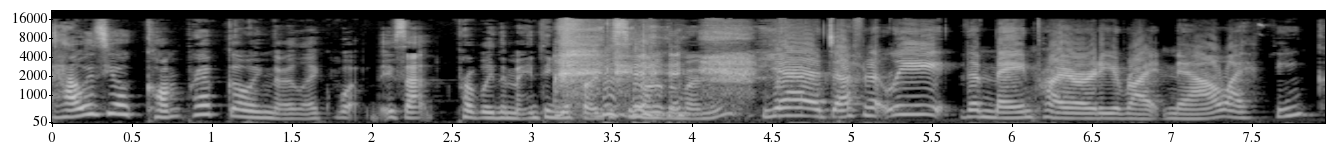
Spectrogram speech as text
how is your comp prep going though? Like, what is that probably the main thing you're focusing on at the moment? yeah, definitely the main priority right now. I think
